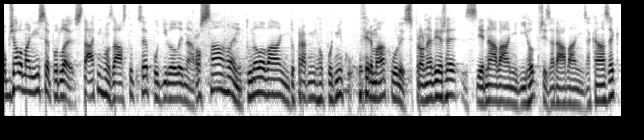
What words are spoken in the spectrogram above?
Obžalovaní se podle státního zástupce podíleli na rozsáhlém tunelování dopravního podniku. Firma kvůli spronevěře zjednávání výhod při zadávání zakázek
